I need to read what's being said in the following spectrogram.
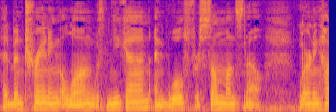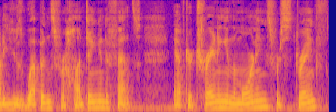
had been training along with Nikan and Wolf for some months now, learning how to use weapons for hunting and defense, after training in the mornings for strength,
